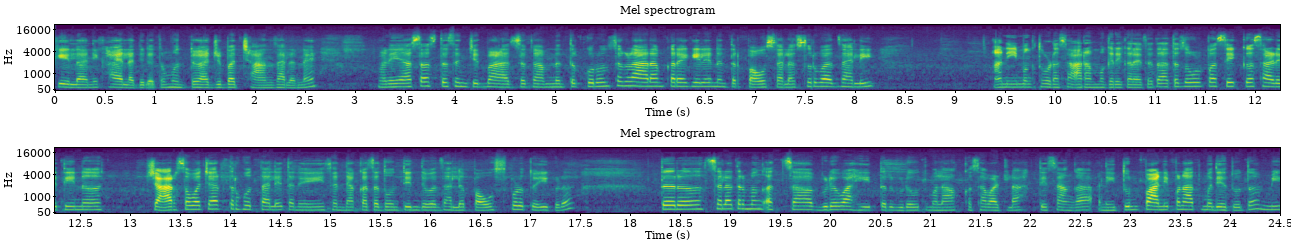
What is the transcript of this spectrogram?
केलं आणि खायला दिलं. तर म्हणतोय अजिबात छान झालं नाही. आणि असं असतं संचित बाळाचं काम. नंतर करून सगळं आराम करायला गेले. नंतर पावसाला सुरुवात झाली. आणि मग थोडासा आराम वगैरे करायचा. तर आता जवळपास एक साडेतीन चार सव्वा चार तर होत आलेत. आणि संध्याकाळचा दोन तीन दिवस झालं पाऊस पडतो इकडं. तर चला तर मग आजचा व्हिडिओ आहे तर व्हिडिओ तुम्हाला कसा वाटला ते सांगा. आणि इथून पाणी पण आतमध्ये येत होतं. मी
